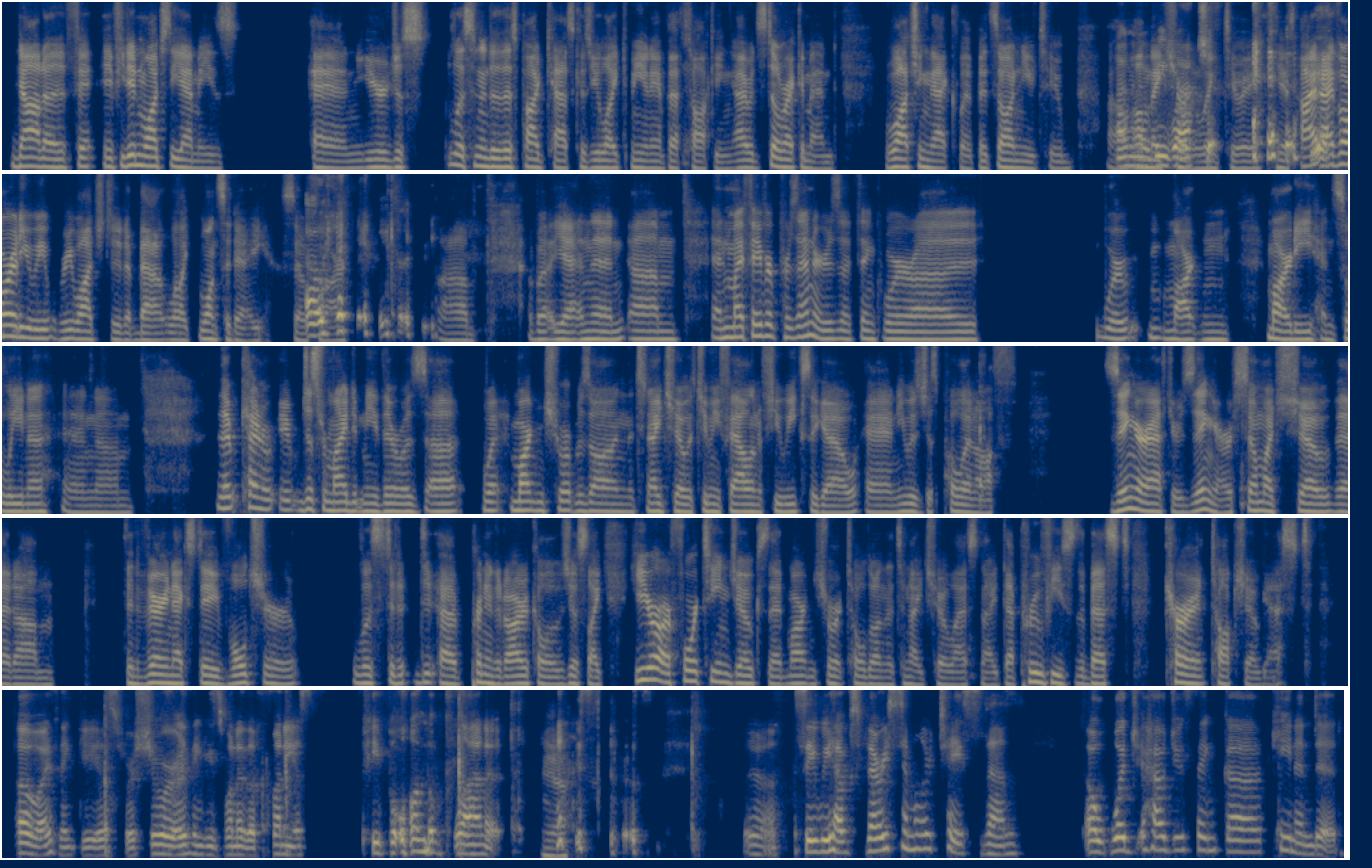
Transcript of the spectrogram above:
not a if you didn't watch the Emmys and you're just listening to this podcast because you liked me and Aunt Beth talking, I would still recommend watching that clip. It's on YouTube. Uh, I'll make sure to link to it. Yes, I, have already re- rewatched it about like once a day so okay. far. um, but yeah, and then um, and my favorite presenters, I think, were uh, were Martin, Marty, and Selena, and um, that kind of it just reminded me there was uh what Martin Short was on the Tonight Show with Jimmy Fallon a few weeks ago, and he was just pulling off zinger after zinger, so much so that um the very next day Vulture listed uh, printed an article. It was just like, here are 14 jokes that Martin Short told on the Tonight Show last night that prove he's the best current talk show guest. Oh, I think he is for sure. I think he's one of the funniest people on the planet. Yeah. Yeah. See, we have very similar tastes then. Oh, what? How do you think uh, Kenan did?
